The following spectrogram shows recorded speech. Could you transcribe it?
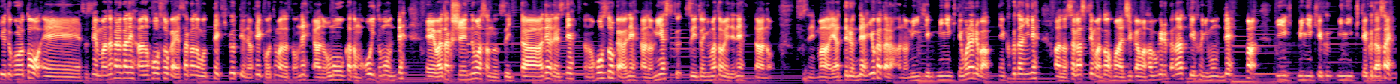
というところと、えー、そうですね、まあ、なかなかね、あの、放送回遡って聞くっていうのは結構手間だとね、あの、思う方も多いと思うんで、えー、私、沼さんのツイッターではですね、あの、放送回をね、あの、見やすくツイートにまとめてね、あの、そうですね、まあ、やってるんで、よかったら、あの、見に見に来てもらえれば、え格段にね、あの、探す手間と、まあ、時間は省けるかなっていうふうに思うんで、まあ、見に見に来て見に来てください。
